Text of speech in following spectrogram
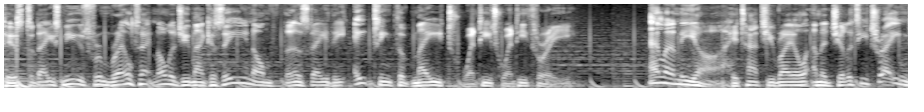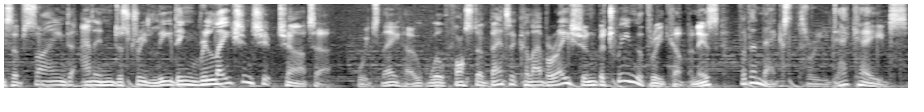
here's today's news from Rail Technology Magazine on Thursday, the 18th of May 2023. LNER, Hitachi Rail, and Agility Trains have signed an industry leading relationship charter, which they hope will foster better collaboration between the three companies for the next three decades.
